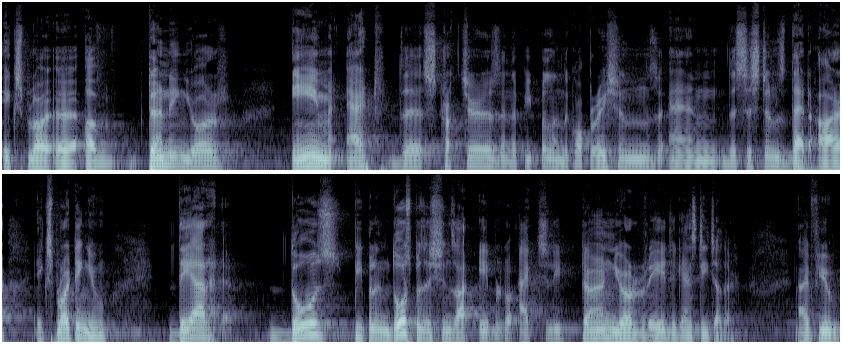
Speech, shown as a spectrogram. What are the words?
uh, turning your aim at the structures and the people and the corporations and the systems that are exploiting you they are those people in those positions are able to actually turn your rage against each other now if you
